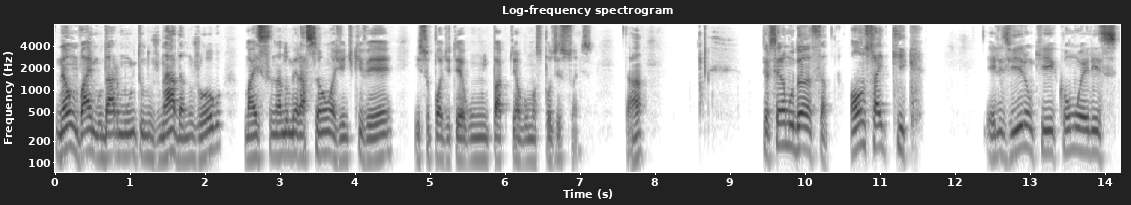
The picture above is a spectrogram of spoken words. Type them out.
não vai mudar muito no, nada no jogo, mas na numeração a gente que vê, isso pode ter algum impacto em algumas posições, tá? Terceira mudança, onside kick. Eles viram que como eles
